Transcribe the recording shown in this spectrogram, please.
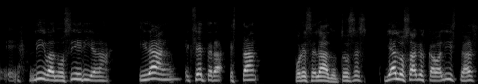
eh, Líbano, Siria, Irán, etcétera, están por ese lado. Entonces, ya los sabios cabalistas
